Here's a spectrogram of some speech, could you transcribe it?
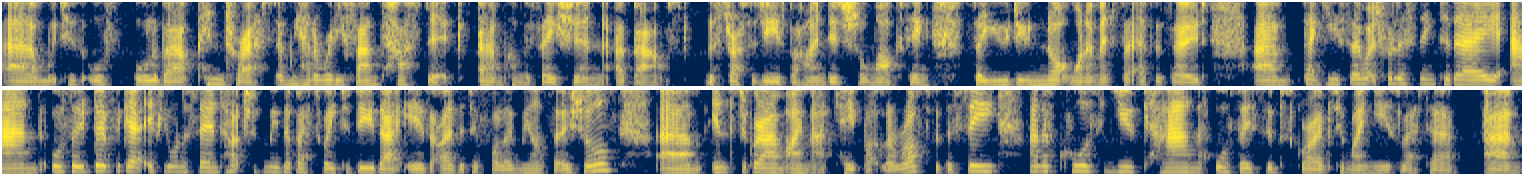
um, which is all, about Pinterest. And we had a really fantastic um, conversation about the strategies behind digital marketing. So you do not want to miss that episode. Um, thank you so so much for listening today. And also, don't forget if you want to stay in touch with me, the best way to do that is either to follow me on socials. Um, Instagram, I'm at Kate Butler Ross with a C. And of course, you can also subscribe to my newsletter, um,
